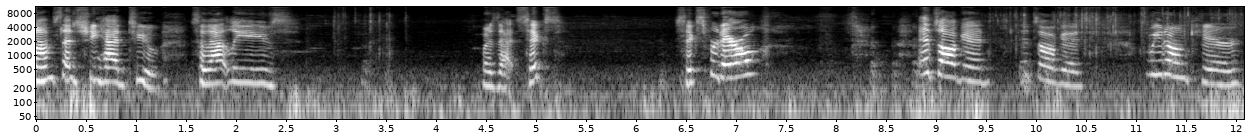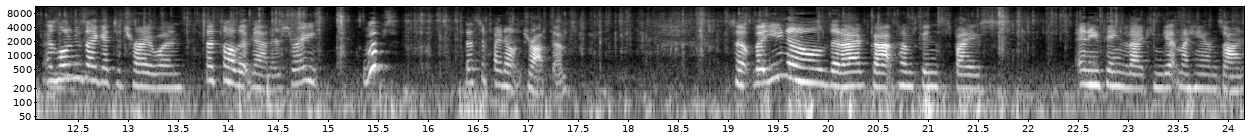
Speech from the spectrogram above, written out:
Mom said she had two. So that leaves, what is that, six? Six for Darrel? It's all good. It's all good. We don't care. As long as I get to try one. That's all that matters, right? Whoops. That's if I don't drop them. So, but you know that I've got pumpkin spice, anything that I can get my hands on.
